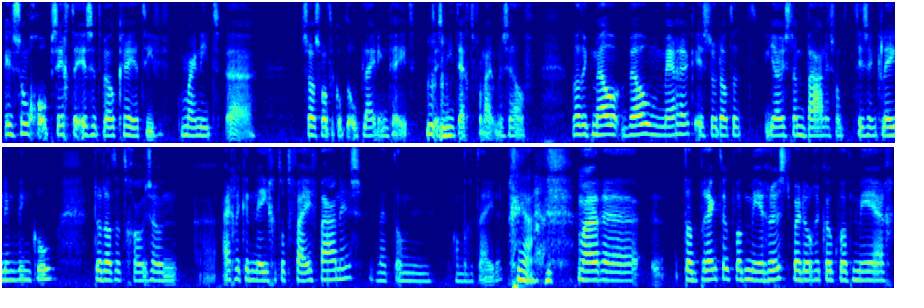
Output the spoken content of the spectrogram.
in sommige opzichten is het wel creatief, maar niet zoals wat ik op de opleiding deed. Het is Mm-mm. niet echt vanuit mezelf. Wat ik wel, wel merk is doordat het juist een baan is, want het is een kledingwinkel, doordat het gewoon zo'n eh, eigenlijk een 9 tot 5 baan is, met dan nu andere tijden. ja. Maar eh, dat brengt ook wat meer rust, waardoor ik ook wat meer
